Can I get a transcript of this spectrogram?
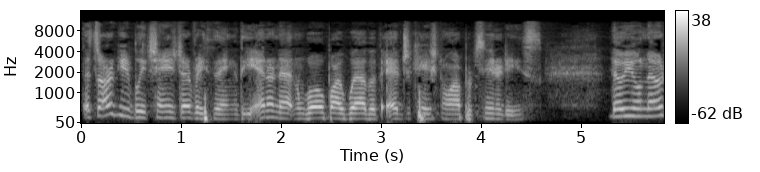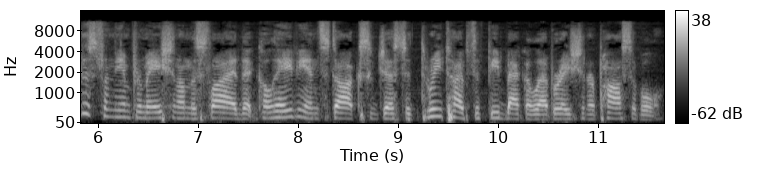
that's arguably changed everything, the internet and world wide web of educational opportunities. Though you'll notice from the information on the slide that Kulhavy and Stock suggested three types of feedback elaboration are possible.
